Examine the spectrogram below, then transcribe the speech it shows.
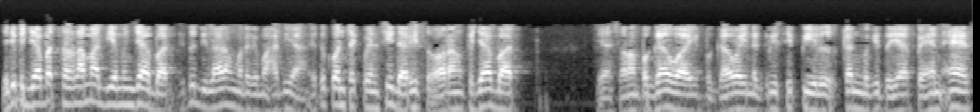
jadi pejabat selama dia menjabat itu dilarang menerima hadiah. Itu konsekuensi dari seorang pejabat. Ya seorang pegawai pegawai negeri sipil kan begitu ya PNS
